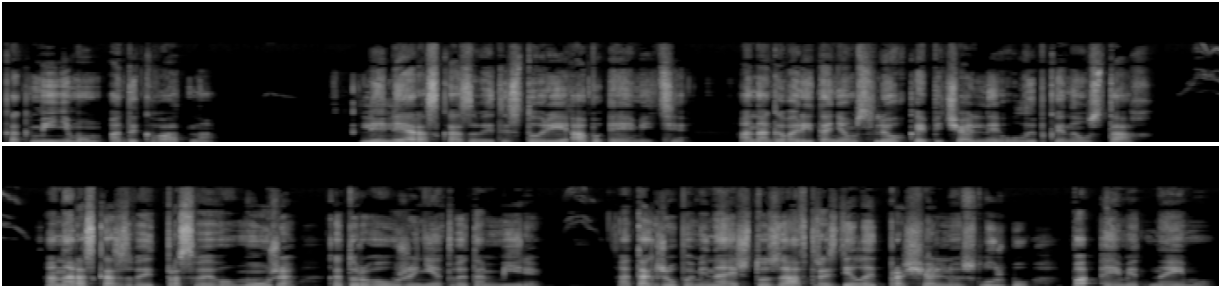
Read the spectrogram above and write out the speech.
как минимум адекватно. Лилия рассказывает истории об Эмите. Она говорит о нем с легкой печальной улыбкой на устах. Она рассказывает про своего мужа, которого уже нет в этом мире, а также упоминает, что завтра сделает прощальную службу по Эмит Нейму.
